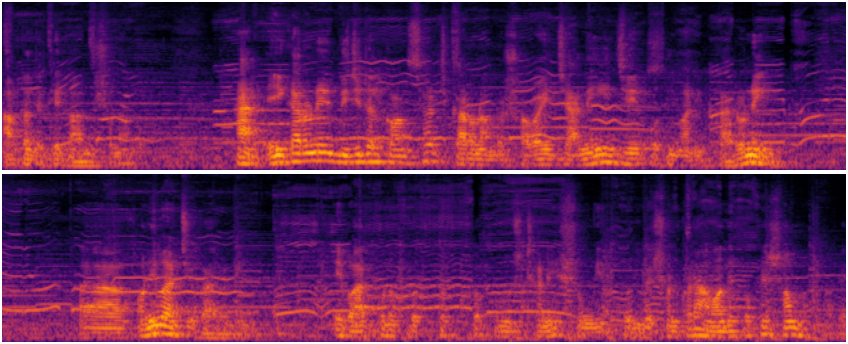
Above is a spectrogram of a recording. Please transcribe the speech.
আপনাদেরকে গান শোনাব। হ্যাঁ এই কারণে ডিজিটাল কনসার্ট কারণ আমরা সবাই জানি যে অতিমারির কারণেই আহ, অনিবার্য কারণে এবার কোনো প্রত্যক্ষ অনুষ্ঠানে সংগীত পরিবেশন করা আমাদের পক্ষে সম্ভব হবে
